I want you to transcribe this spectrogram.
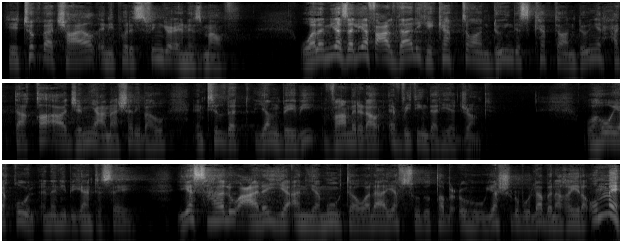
He took that child and he put his finger in his mouth. ولم يزل يفعل ذلك he kept on doing this kept on doing it حتى قاع جميع ما شربه until that young baby vomited out everything that he had drunk وهو يقول and then he began to say يسهل علي أن يموت ولا يفسد طبعه يشرب لبن غير أمه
